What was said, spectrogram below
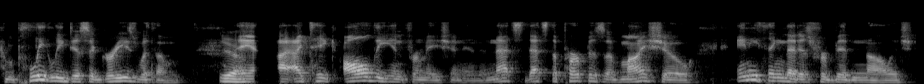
completely disagrees with them. Yeah. And I, I take all the information in, and that's that's the purpose of my show. Anything that is forbidden knowledge,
